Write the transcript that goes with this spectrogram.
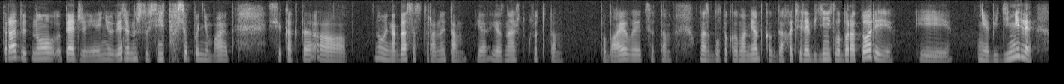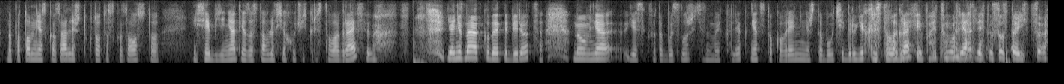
это радует, но, опять же, я не уверена, что все это все понимают. Все как-то, а, ну, иногда со стороны там, я, я знаю, что кто-то там побаивается. Там. У нас был такой момент, когда хотели объединить лаборатории, и не объединили, но потом мне сказали, что кто-то сказал, что если объединят, я заставлю всех учить кристаллографию. я не знаю, откуда это берется, но у меня, если кто-то будет слушать из моих коллег, нет столько времени, чтобы учить других кристаллографии, поэтому вряд ли это состоится.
